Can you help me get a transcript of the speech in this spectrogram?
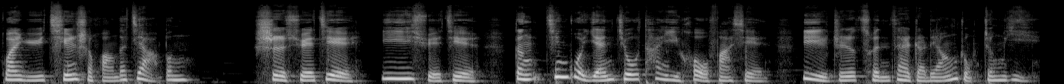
关于秦始皇的驾崩，史学界、医学界等经过研究探议后发现，一直存在着两种争议。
